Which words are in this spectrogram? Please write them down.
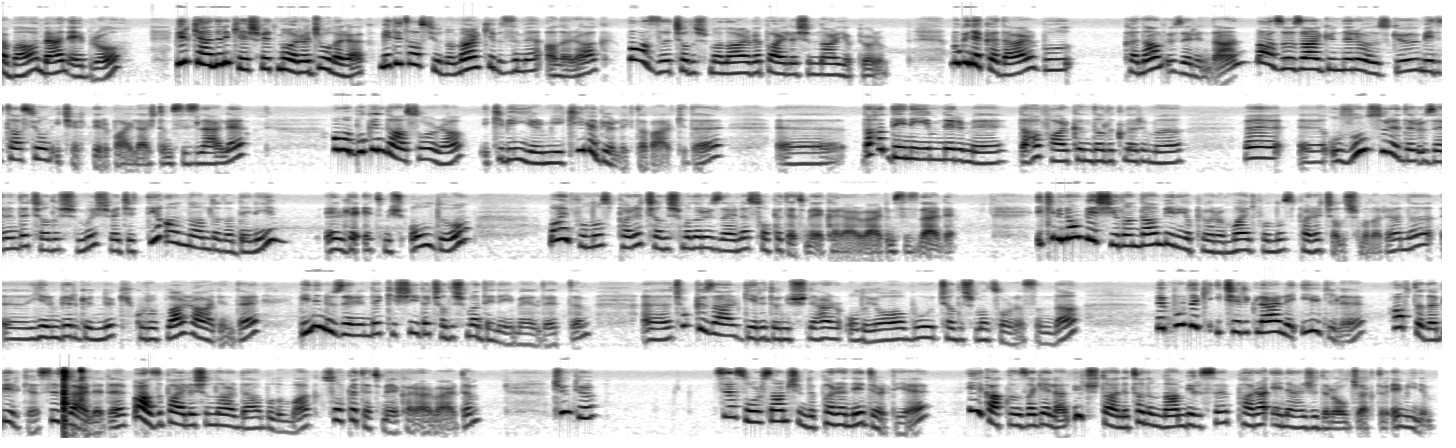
Merhaba, ben Ebru. Bir kendini keşfetme aracı olarak meditasyonu merkezime alarak bazı çalışmalar ve paylaşımlar yapıyorum. Bugüne kadar bu kanal üzerinden bazı özel günlere özgü meditasyon içerikleri paylaştım sizlerle. Ama bugünden sonra 2022 ile birlikte belki de daha deneyimlerimi, daha farkındalıklarımı ve eee, uzun süredir üzerinde çalışmış ve ciddi anlamda da deneyim elde etmiş olduğum mindfulness para çalışmaları üzerine sohbet etmeye karar verdim sizlerle. 2015 yılından beri yapıyorum mindfulness para çalışmalarını eee, 21 günlük gruplar halinde binin üzerinde kişiyle çalışma deneyimi elde ettim. Eee, çok güzel geri dönüşler oluyor bu çalışma sonrasında. Ve buradaki içeriklerle ilgili haftada bir kez sizlerle de bazı paylaşımlarda bulunmak, sohbet etmeye karar verdim. Çünkü size sorsam şimdi para nedir diye ilk aklınıza gelen üç tane tanımdan birisi para enerjidir olacaktır eminim.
